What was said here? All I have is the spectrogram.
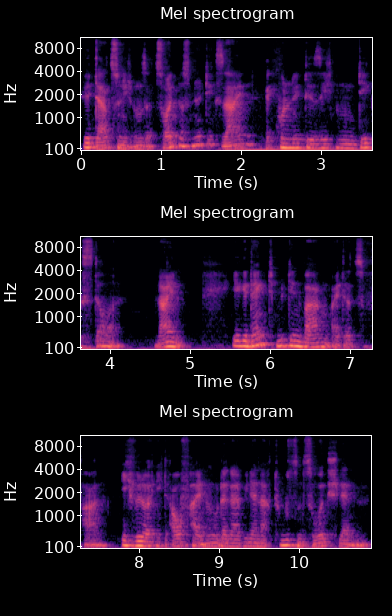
Wird dazu nicht unser Zeugnis nötig sein? erkundigte sich nun Dick Stone. Nein, ihr gedenkt, mit den Wagen weiterzufahren. Ich will euch nicht aufhalten oder gar wieder nach Tucson zurückschleppen.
